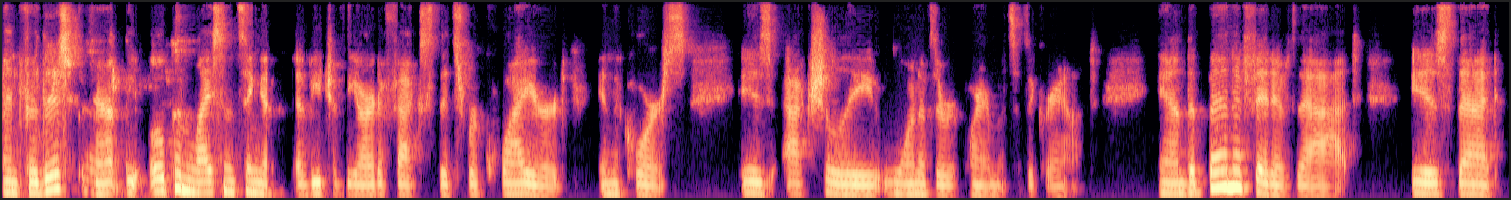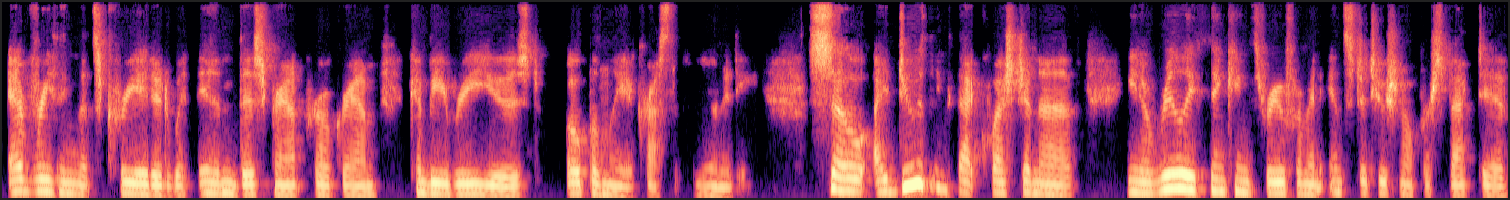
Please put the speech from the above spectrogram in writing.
And for this grant, the open licensing of, of, each of the artifacts that's required in the course is actually one of the requirements of the grant. And the benefit of that is that everything that's created within this grant program can be reused openly across the community. So I do think that question of, you know, really thinking through from an institutional perspective,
